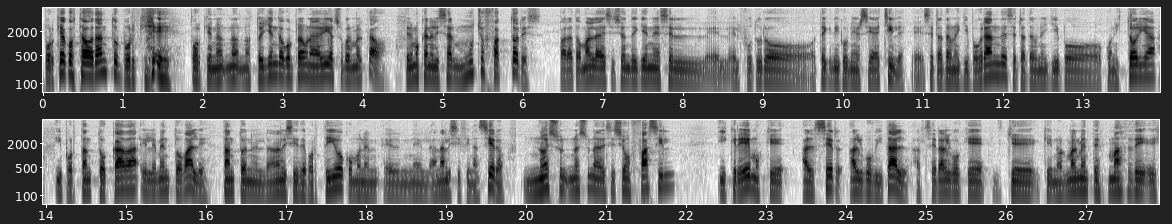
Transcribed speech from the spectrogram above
¿Por qué ha costado tanto? Porque, porque no, no, no estoy yendo a comprar una bebida al supermercado. Tenemos que analizar muchos factores para tomar la decisión de quién es el, futuro técnico Universidad de Chile. Eh, se trata de un equipo grande, se trata de un equipo con historia y por tanto cada elemento vale, tanto en el análisis deportivo como en el, análisis financiero. No es, no es una decisión fácil y creemos que al ser algo vital, al ser algo que, que- normalmente es más de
